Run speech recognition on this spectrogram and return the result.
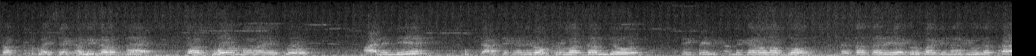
डॉक्टर पैसे कमी करत नाही. तर फोन मला येतो. आणि मी त्या ठिकाणी डॉक्टरला दम देऊन ती बिल कमी करायला लावतो. नसेल तर एक रुपया बी घेऊ देता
